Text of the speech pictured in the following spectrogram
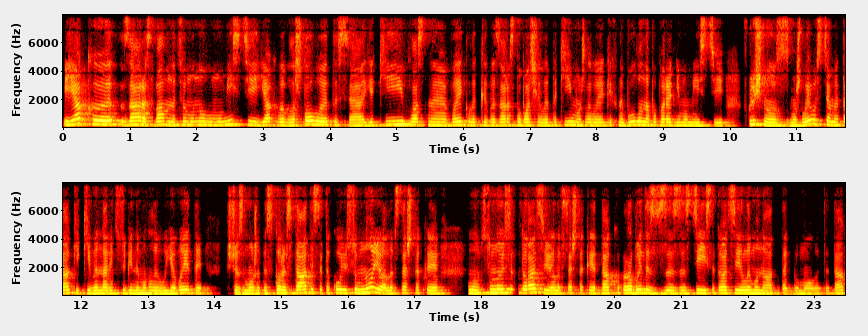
І як е, зараз вам на цьому новому місці, як ви влаштовуєтеся? Які власне виклики ви зараз побачили такі, можливо, яких не було на попередньому місці, включно з можливостями, так які ви навіть собі не могли уявити, що зможете скористатися такою сумною, але все ж таки ну сумною ситуацією, але все ж таки так робити з, з, з цієї ситуації лимонад, так би мовити. Так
